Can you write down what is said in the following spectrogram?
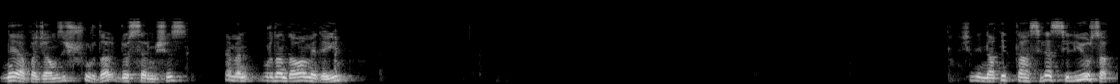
ne yapacağımızı şurada göstermişiz. Hemen buradan devam edeyim. Şimdi nakit tahsilat siliyorsak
